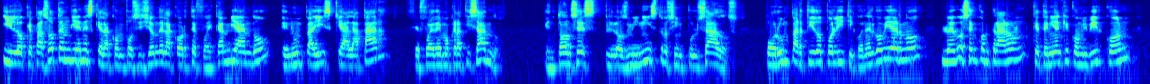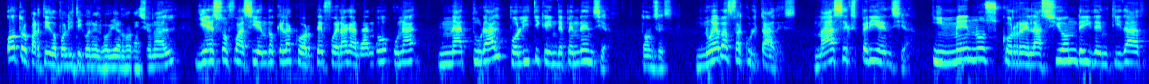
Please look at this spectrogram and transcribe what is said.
Y lo que pasó también es que la composición de la Corte fue cambiando en un país que a la par se fue democratizando. Entonces, los ministros impulsados por un partido político en el gobierno, luego se encontraron que tenían que convivir con otro partido político en el gobierno nacional y eso fue haciendo que la Corte fuera ganando una natural política independencia. Entonces, nuevas facultades, más experiencia y menos correlación de identidad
